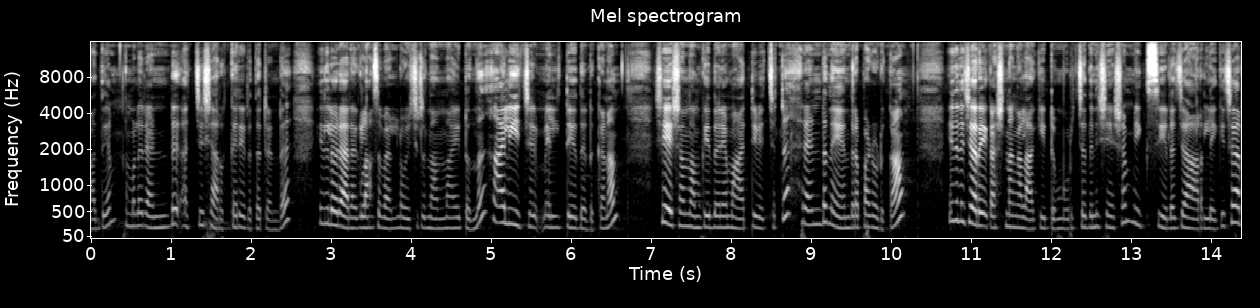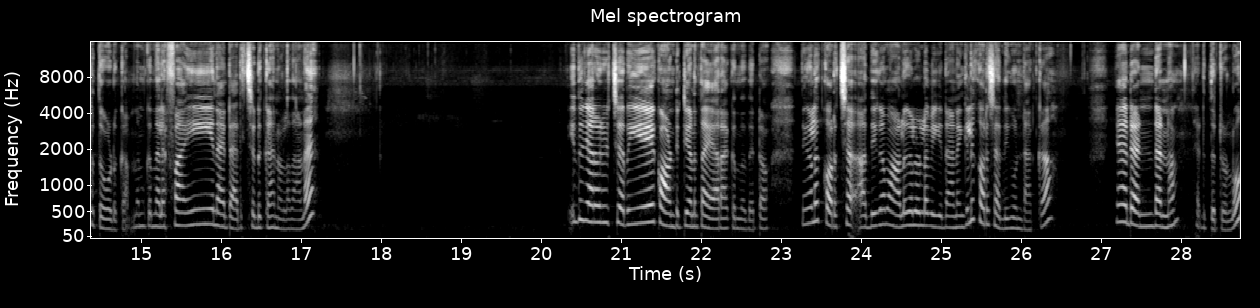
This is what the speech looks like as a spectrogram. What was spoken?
ആദ്യം നമ്മൾ രണ്ട് അച്ച് ശർക്കര എടുത്തിട്ടുണ്ട്. ഇതിലൊരു അര ഗ്ലാസ് വെള്ളം ഒഴിച്ചിട്ട് നന്നായിട്ടൊന്ന് അലിയിച്ച് മെൽറ്റ് ചെയ്തെടുക്കണം. ശേഷം നമുക്ക് ഇതിനെ മാറ്റി വെച്ചിട്ട് രണ്ട് നേന്ത്രപ്പഴം എടുക്കാം. ഇതിന് ചെറിയ കഷ്ണങ്ങളാക്കിയിട്ട് മുറിച്ചതിന് ശേഷം മിക്സിയുടെ ജാറിലേക്ക് ചേർത്ത് കൊടുക്കാം. നമുക്ക് നല്ല ഫൈനായിട്ട് അരച്ചെടുക്കാനുള്ളതാണ്. ഇത് ഞാനൊരു ചെറിയ ക്വാണ്ടിറ്റിയാണ് തയ്യാറാക്കുന്നത് കേട്ടോ നിങ്ങൾ കുറച്ച് അധികം ആളുകളുള്ള വീടാണെങ്കിൽ കുറച്ച് അധികം ഉണ്ടാക്കുക. ഞാൻ രണ്ടെണ്ണം എടുത്തിട്ടുള്ളൂ.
